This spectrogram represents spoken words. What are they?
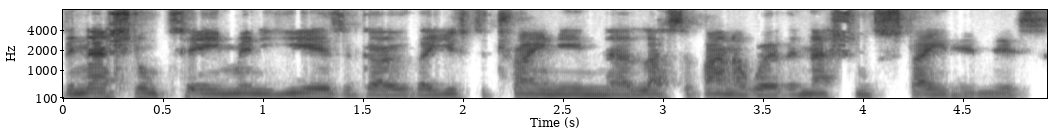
the national team many years ago, they used to train in uh, La Sabana, where the national stadium is,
